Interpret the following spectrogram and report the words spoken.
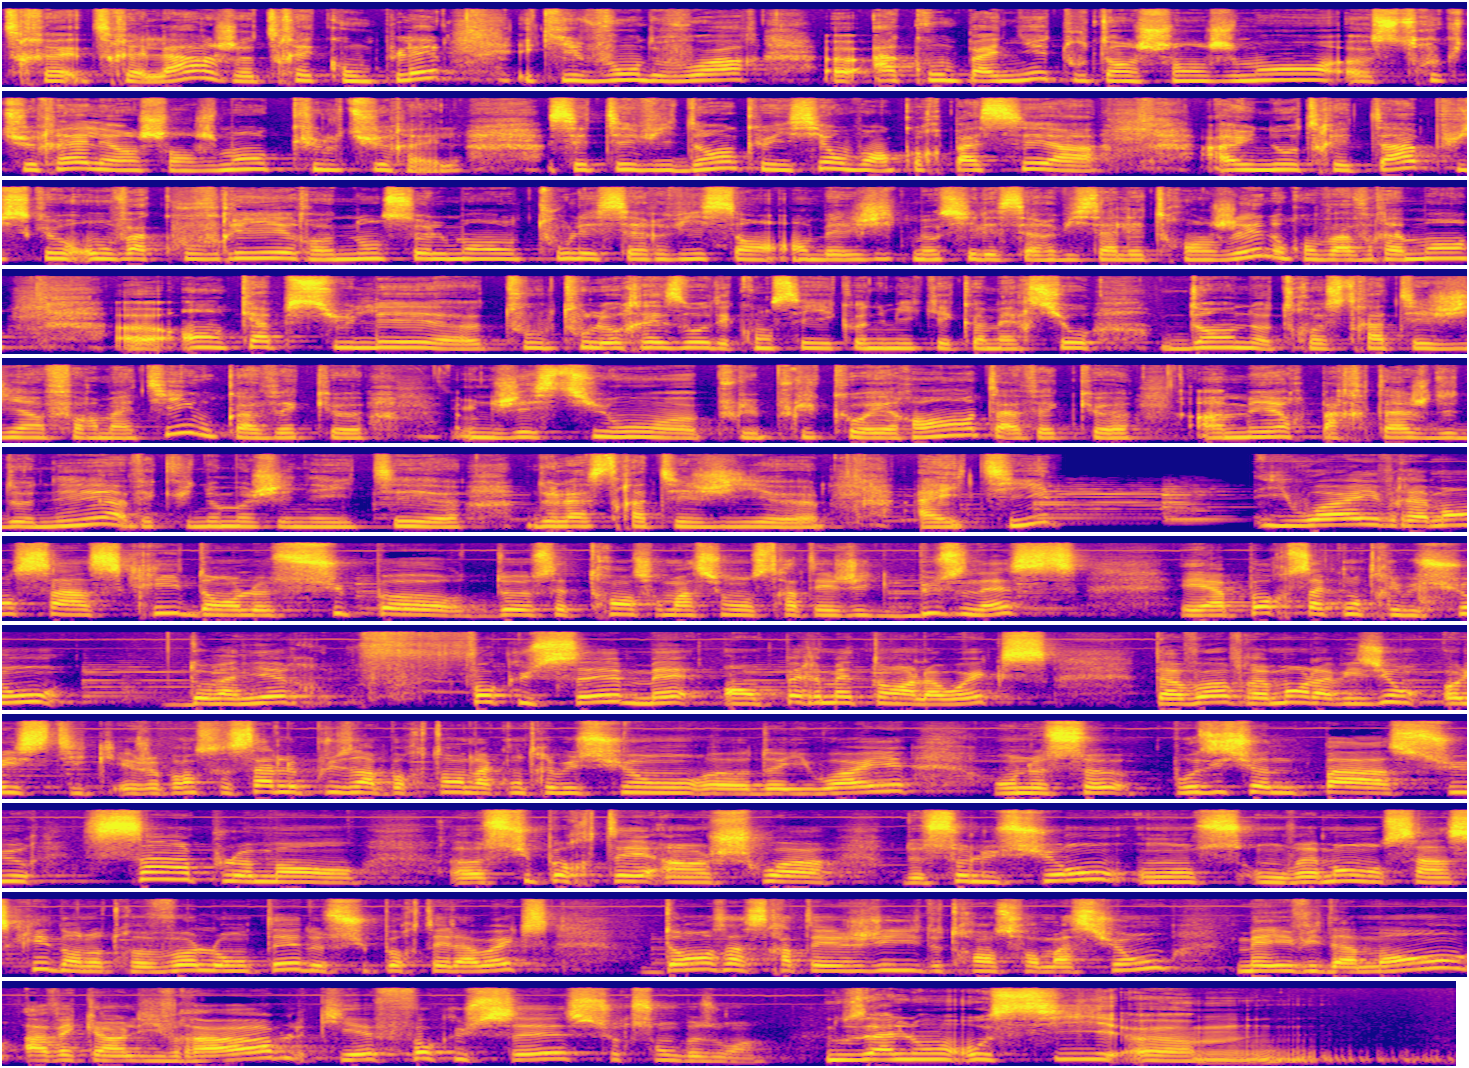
très, très large, très complet et qu'ils vont devoir accompagner tout un changement structurel et un changement culturel. C'est évident qu'ici, on va encore passer à, à une autre étape puisqu'on va couvrir non seulement tous les services en, en Mais aussi les services à l'étranger. Donc, on va vraiment euh, encapsuler euh, tout, le réseau des conseils économiques et commerciaux dans notre stratégie informatique, donc avec euh, une gestion plus, plus cohérente, avec un meilleur partage de données, avec une homogénéité de la stratégie IT. EY vraiment s'inscrit dans le support de cette transformation stratégique business et apporte sa contribution de manière focusée, mais en permettant à la WEX d'avoir vraiment la vision holistique. Et je pense que ça, le plus important de la contribution euh, de EY, on ne se positionne pas sur simplement euh, supporter un choix de solution, on, on vraiment on s'inscrit dans notre volonté de supporter la WEX dans sa stratégie de transformation, mais évidemment avec un livrable qui est focusé sur son besoin. Nous allons aussi euh,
